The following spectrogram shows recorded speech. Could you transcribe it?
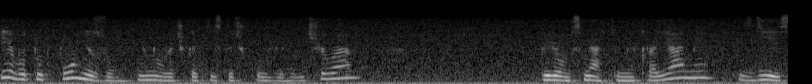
и вот тут по низу немножечко кисточку увеличиваем. Берем с мягкими краями. Здесь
